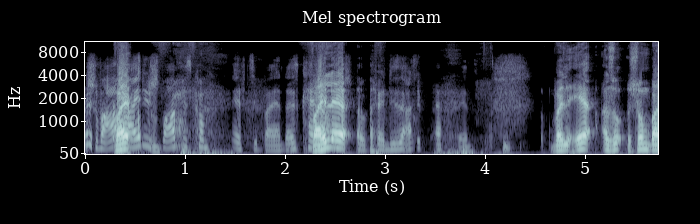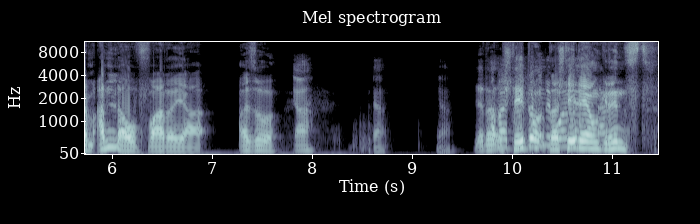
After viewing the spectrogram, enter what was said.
Schwab, weil, beide Schwab ist komplett FC Bayern. Da ist kein weil fan diese alle Bayern-Fans. Weil er, also schon beim Anlauf war er ja, also. Ja, ja, ja. Ja, da aber steht, doch, da steht er und grinst.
